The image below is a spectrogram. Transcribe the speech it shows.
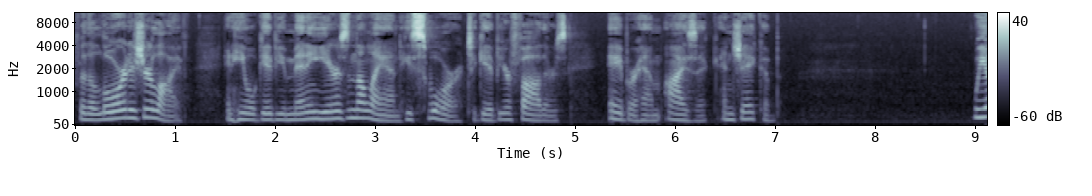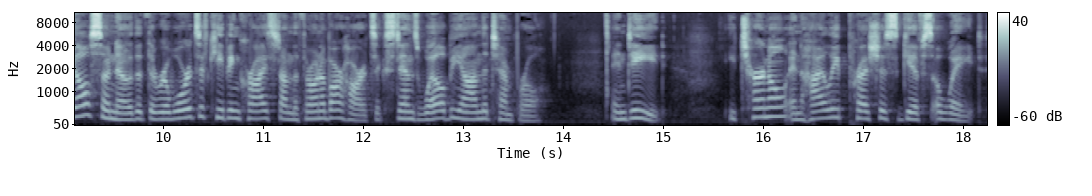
For the Lord is your life, and he will give you many years in the land he swore to give your fathers Abraham, Isaac, and Jacob. We also know that the rewards of keeping Christ on the throne of our hearts extends well beyond the temporal. Indeed, eternal and highly precious gifts await.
